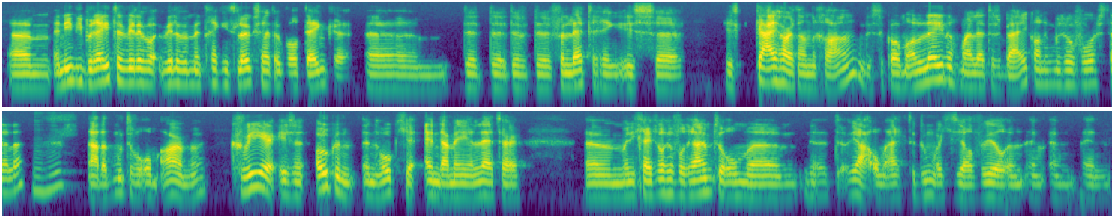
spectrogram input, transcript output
Um, en in die breedte willen we, willen we met Trek iets leuks uit ook wel denken. Um, de, de, de, de verlettering is, uh, is keihard aan de gang. Dus er komen alleen nog maar letters bij, kan ik me zo voorstellen. Mm -hmm. Nou, dat moeten we omarmen. Queer is een, ook een, een hokje en daarmee een letter. Um, maar die geeft wel heel veel ruimte om, te, ja, om eigenlijk te doen wat je zelf wil. En, en, en, en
